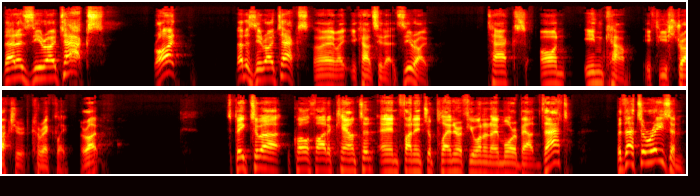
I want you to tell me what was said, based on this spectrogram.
that is zero tax, right? That is zero tax. Oh, wait, you can't see that. Zero tax on income if you structure it correctly. All right. Speak to a qualified accountant and financial planner if you want to know more about that. But that's a reason.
